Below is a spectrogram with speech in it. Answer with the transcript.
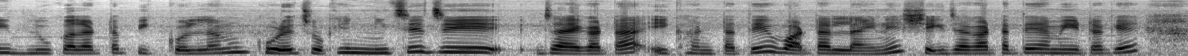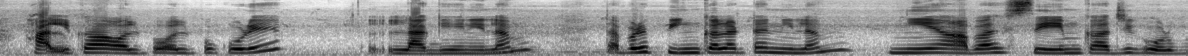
এই ব্লু কালারটা পিক করলাম, করে চোখের নিচে যে জায়গাটা, এইখানটাতে ওয়াটার লাইনে সেই জায়গাটাতে আমি এটাকে হালকা অল্প অল্প করে লাগিয়ে নিলাম। তারপরে পিঙ্ক কালারটা নিলাম। নিয়ে আবার সেম কাজই করব।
